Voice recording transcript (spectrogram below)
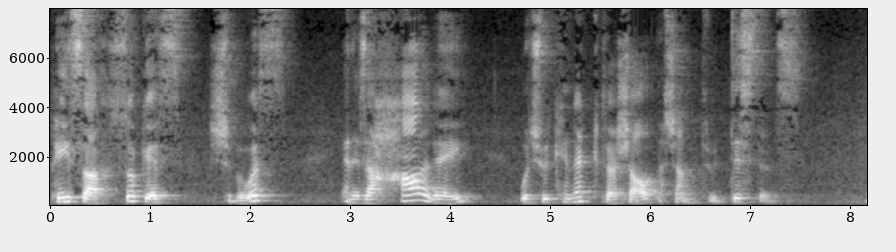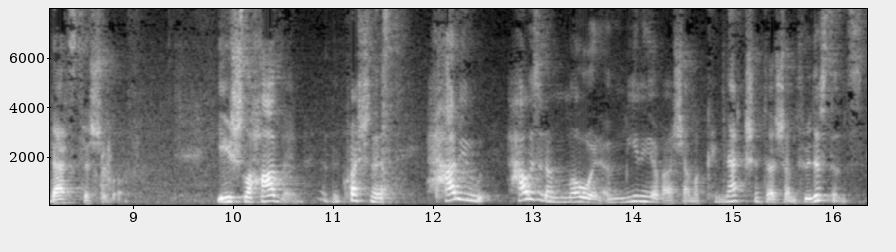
Pesach, Sukkot, Shavuos, and there's a holiday which we connect to Hashem through distance. That's Tisha B'av. Yesh Lahavin. And the question is, how do you, how is it a moed, a meeting of Hashem, a connection to Hashem through distance?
